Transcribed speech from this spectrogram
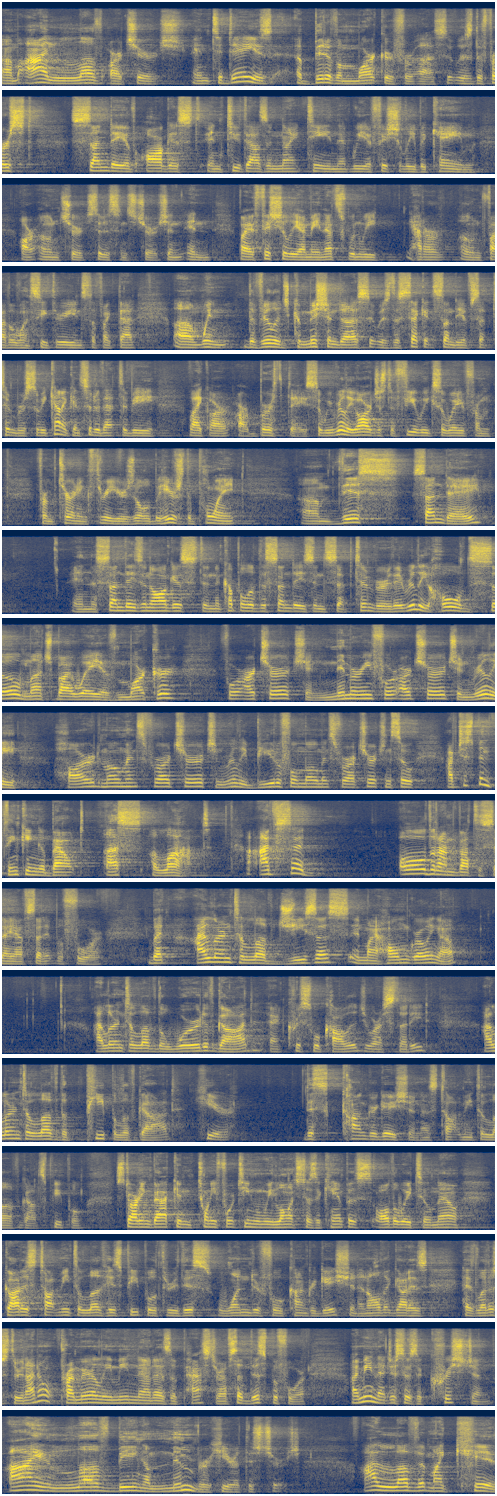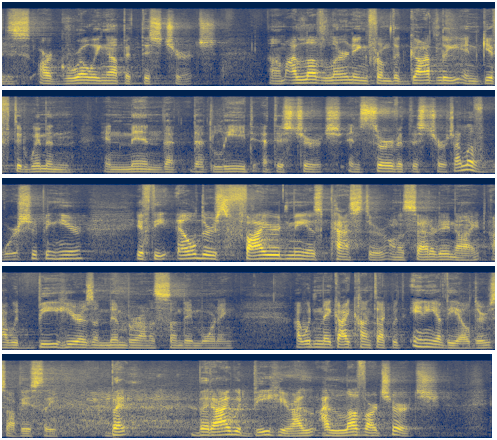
Um, I love our church, and today is a bit of a marker for us. It was the first Sunday of August in 2019 that we officially became our own church, Citizens Church. And, and by officially, I mean that's when we had our own 501c3 and stuff like that. Um, when the village commissioned us, it was the second Sunday of September, so we kind of consider that to be like our, our birthday. So we really are just a few weeks away from, from turning three years old. But here's the point um, this Sunday, and the Sundays in August, and a couple of the Sundays in September, they really hold so much by way of marker for our church and memory for our church and really hard moments for our church and really beautiful moments for our church. And so I've just been thinking about us a lot. I've said all that I'm about to say, I've said it before. But I learned to love Jesus in my home growing up. I learned to love the Word of God at Criswell College, where I studied. I learned to love the people of God here this congregation has taught me to love God's people. Starting back in 2014 when we launched as a campus, all the way till now, God has taught me to love his people through this wonderful congregation and all that God has, has led us through. And I don't primarily mean that as a pastor. I've said this before. I mean that just as a Christian. I love being a member here at this church. I love that my kids are growing up at this church. Um, I love learning from the godly and gifted women and men that, that lead at this church and serve at this church. I love worshiping here. If the elders fired me as pastor on a Saturday night, I would be here as a member on a Sunday morning. I wouldn't make eye contact with any of the elders, obviously, but, but I would be here. I, I love our church.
